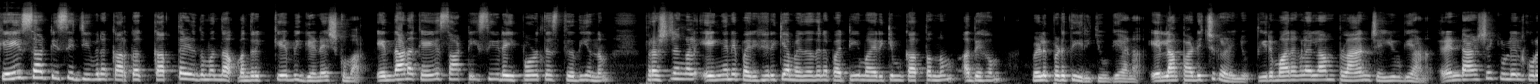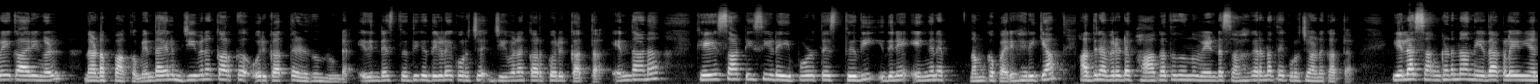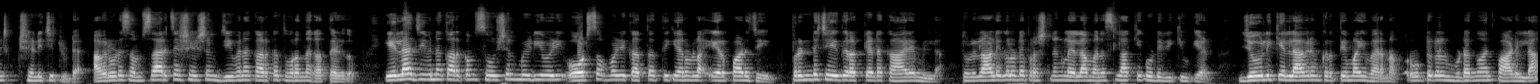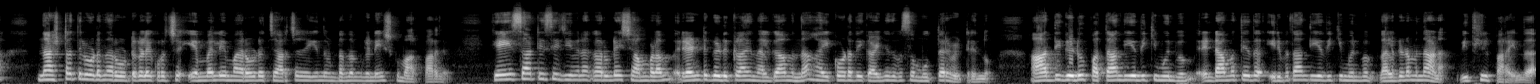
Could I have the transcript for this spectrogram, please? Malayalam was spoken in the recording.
K S R T C ജീവനക്കാർക്ക് കത്തെഴുതുമെന്ന മന്ത്രി കെ ബി ഗണേഷ് കുമാർ എന്താണ് കെ എസ് ആർ ടി സിയുടെ ഇപ്പോഴത്തെ സ്ഥിതിയെന്നും പ്രശ്നങ്ങൾ എങ്ങനെ പരിഹരിക്കാം എന്നതിനെ പറ്റിയുമായിരിക്കും കത്തെന്നും അദ്ദേഹം വെളിപ്പെടുത്തിയിരിക്കുകയാണ്. എല്ലാം പഠിച്ചു കഴിഞ്ഞു. തീരുമാനങ്ങളെല്ലാം പ്ലാൻ ചെയ്യുകയാണ്. രണ്ടാഴ്ചയ്ക്കുള്ളിൽ കുറേ കാര്യങ്ങൾ നടപ്പാക്കും. എന്തായാലും ജീവനക്കാർക്ക് ഒരു കത്ത് എഴുതുന്നുണ്ട്. ഇതിന്റെ സ്ഥിതിഗതികളെക്കുറിച്ച് ജീവനക്കാർക്ക് ഒരു കത്ത്. എന്താണ് കെ എസ് ആർ ടി സിയുടെ ഇപ്പോഴത്തെ സ്ഥിതി? ഇതിനെ എങ്ങനെ നമുക്ക് പരിഹരിക്കാം? അതിനവരുടെ ഭാഗത്തു നിന്നും വേണ്ട സഹകരണത്തെക്കുറിച്ചാണ് കത്ത്. എല്ലാ സംഘടനാ നേതാക്കളെയും ഞാൻ ക്ഷണിച്ചിട്ടുണ്ട്. അവരോട് സംസാരിച്ച ശേഷം ജീവനക്കാർക്ക് തുറന്ന കത്തെഴുതും എല്ലാ ജീവനക്കാർക്കും സോഷ്യൽ മീഡിയ വഴി വാട്സപ്പ് വഴി കത്തെത്തിക്കാനുള്ള ഏർപ്പാട് ചെയ്യും. പ്രിന്റ് ചെയ്തിറക്കേണ്ട കാര്യമില്ല. തൊഴിലാളികളുടെ പ്രശ്നങ്ങളെല്ലാം മനസ്സിലാക്കിക്കൊണ്ടിരിക്കുകയാണ്. ജോലിക്ക് എല്ലാവരും കൃത്യമായി വരണം. റൂട്ടുകൾ മുടങ്ങുവാൻ പാടില്ല. നഷ്ടത്തിലൂടുന്ന റൂട്ടുകളെക്കുറിച്ച് എം എൽ എമാരോട് ചർച്ച ചെയ്യുന്നുണ്ടെന്നും ഗണേഷ് കുമാർ പറഞ്ഞു. K S R T C ജീവനക്കാരുടെ ശമ്പളം രണ്ട് ഗഡുക്കളായി നൽകാമെന്ന് ഹൈക്കോടതി കഴിഞ്ഞ ദിവസം ഉത്തരവിട്ടിരുന്നു. ആദ്യ ഗഡു പത്താം തീയതിക്ക് മുൻപും രണ്ടാമത്തേത് ഇരുപതാം തീയതിക്ക് മുൻപും നൽകണമെന്നാണ് വിധിയിൽ പറയുന്നത്.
